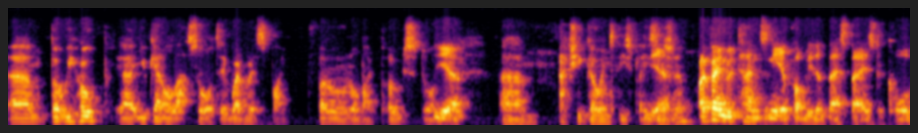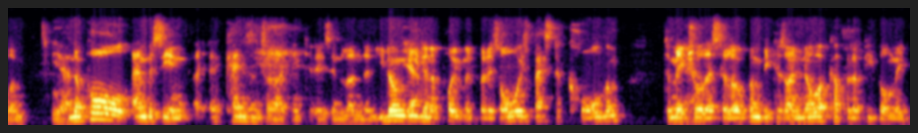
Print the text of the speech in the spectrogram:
Um, but we hope uh, you get all that sorted, whether it's by phone or by post or yeah. um, actually go into these places, Yeah. you know. I found with Tanzania probably the best bet is to call them. Yeah. Nepal embassy in uh, Kensington, I think it is in London. You don't Yeah. need an appointment, but it's always best to call them to make sure they're still open because I know a couple of people made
